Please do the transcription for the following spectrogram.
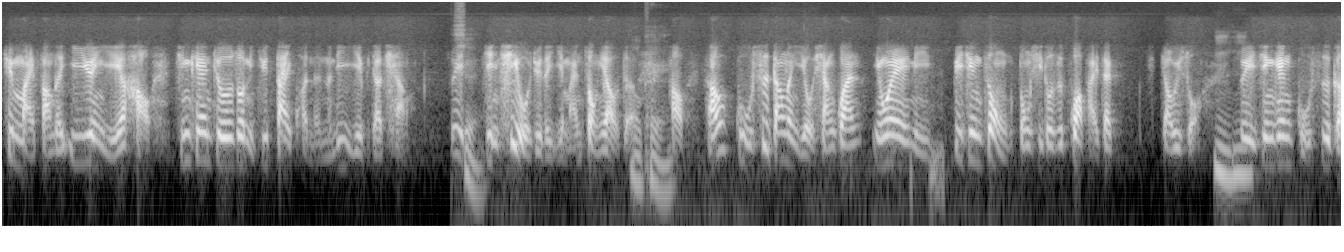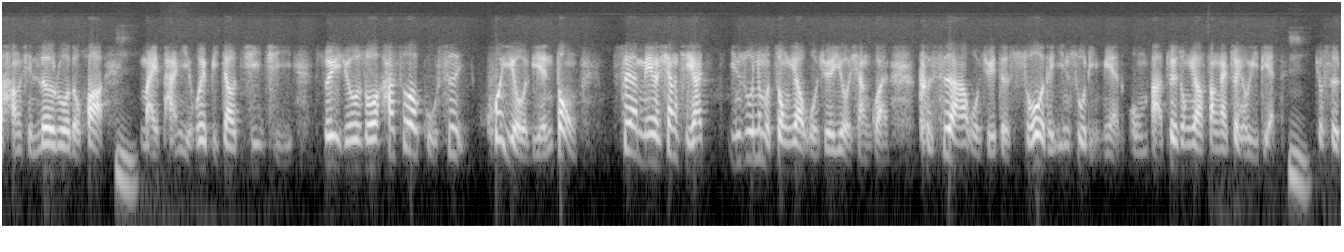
去买房的意愿也好。今天就是说你去贷款的能力也比较强，所以景气我觉得也蛮重要的。OK，好，然后股市当然也有相关，因为你毕竟这种东西都是挂牌在。交易所，嗯，所以今天股市个行情热络的话，嗯，买盘也会比较积极，所以就是说，它受到股市会有联动，虽然没有像其他因素那么重要，我觉得也有相关。可是啊，我觉得所有的因素里面，我们把最重要放在最后一点，嗯，就是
